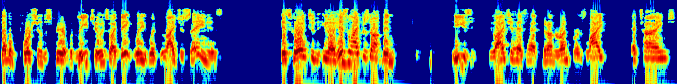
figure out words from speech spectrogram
double portion of the Spirit would lead to. And so I think what, he, what Elijah's saying is, it's going to, you know, his life has not been easy. Elijah has had been on the run for his life at times.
